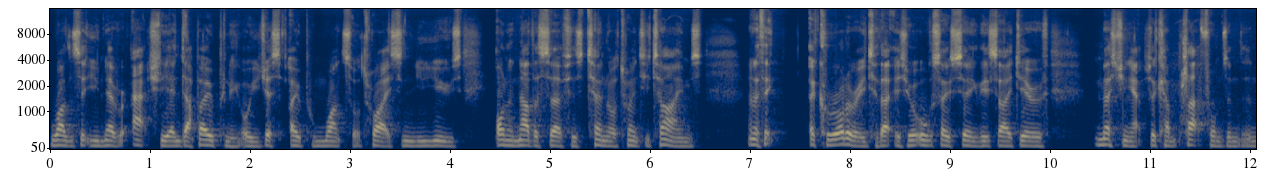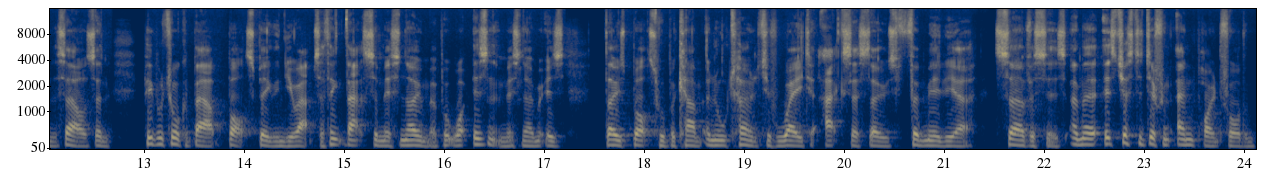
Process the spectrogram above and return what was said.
ones that you never actually end up opening or you just open once or twice and you use on another surface 10 or 20 times. And I think a corollary to that is you're also seeing this idea of messaging apps become platforms in themselves. And people talk about bots being the new apps. I think that's a misnomer. But what isn't a misnomer is those bots will become an alternative way to access those familiar services. And it's just a different endpoint for them.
